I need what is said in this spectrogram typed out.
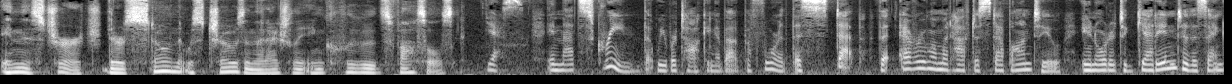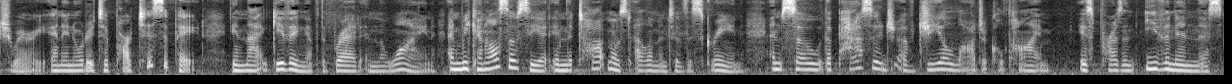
In this church, there's stone that was chosen that actually includes fossils. Yes, in that screen that we were talking about before, the step that everyone would have to step onto in order to get into the sanctuary and in order to participate in that giving of the bread and the wine. And we can also see it in the topmost element of the screen. And so the passage of geological time is present even in this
